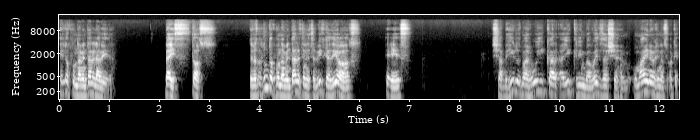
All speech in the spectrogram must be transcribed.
es lo fundamental de la vida. ¿Veis? Dos. De los asuntos fundamentales en el servicio a Dios es okay.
